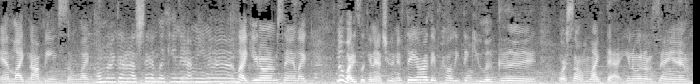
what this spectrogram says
and like not being so like, oh my gosh, they're looking at me now. Like, you know what I'm saying? Like nobody's looking at you. And if they are, they probably think you look good or something like that. You know what I'm saying?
